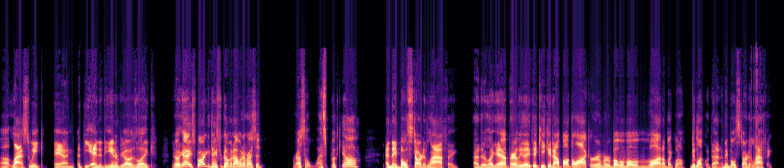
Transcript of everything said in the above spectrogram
uh last week. And at the end of the interview, I was like, they're like, hey, Sparky, thanks for coming out. Whatever. I said, Russell Westbrook, y'all? And they both started laughing. And they're like, yeah, apparently they think he can help out the locker room or blah, blah, blah, blah, blah. And I'm like, well, good luck with that. And they both started laughing.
